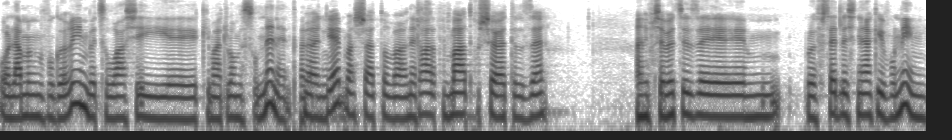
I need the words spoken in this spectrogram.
לעולם המבוגרים בצורה שהיא uh, כמעט לא מסוננת. מעניין מה שאת אומרת. מה את חושבת על זה? אני חושבת שזה הפסד לשני הכיוונים,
